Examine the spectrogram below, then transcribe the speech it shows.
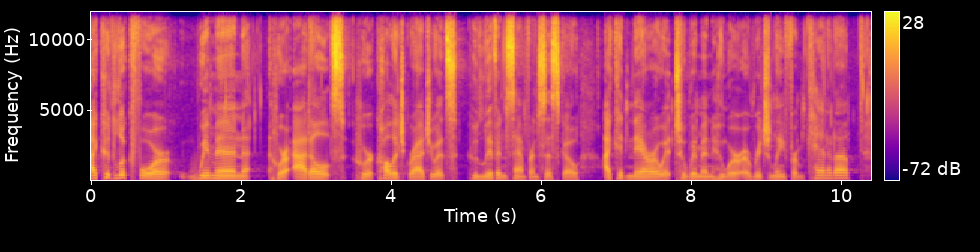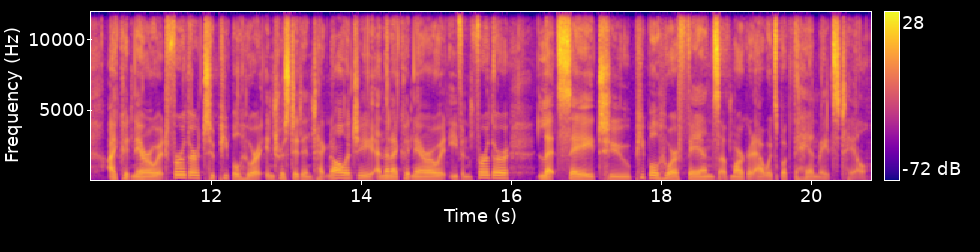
I could look for women who are adults, who are college graduates, who live in San Francisco. I could narrow it to women who were originally from Canada. I could narrow it further to people who are interested in technology, and then I could narrow it even further, let's say, to people who are fans of Margaret Atwood's book, The Handmaid's Tale.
